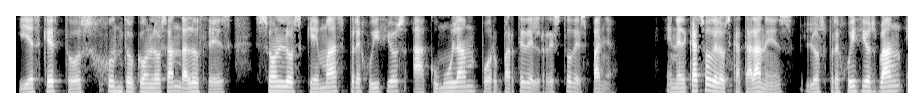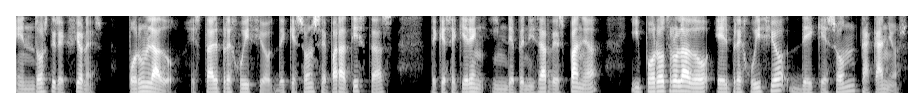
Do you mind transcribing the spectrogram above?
Y es que estos, junto con los andaluces, son los que más prejuicios acumulan por parte del resto de España. En el caso de los catalanes, los prejuicios van en dos direcciones. Por un lado está el prejuicio de que son separatistas, de que se quieren independizar de España, y por otro lado el prejuicio de que son tacaños.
